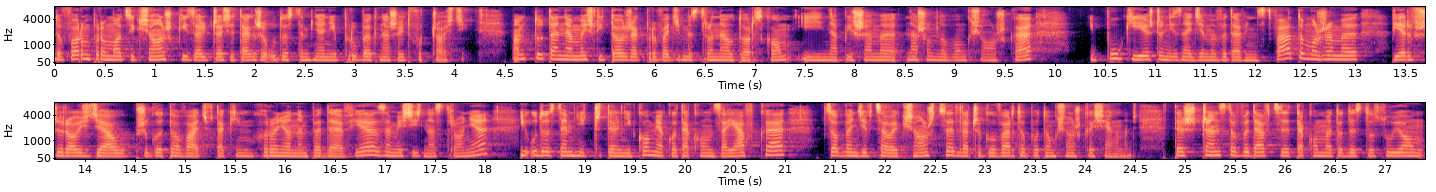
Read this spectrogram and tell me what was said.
Do form promocji książki zalicza się także udostępnianie próbek naszej twórczości. Mam tutaj na myśli to, że jak prowadzimy stronę autorską i napiszemy naszą nową książkę, i póki jeszcze nie znajdziemy wydawnictwa, to możemy pierwszy rozdział przygotować w takim chronionym PDF-ie, zamieścić na stronie i udostępnić czytelnikom jako taką zajawkę, co będzie w całej książce, dlaczego warto po tą książkę sięgnąć. Też często wydawcy taką metodę stosują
